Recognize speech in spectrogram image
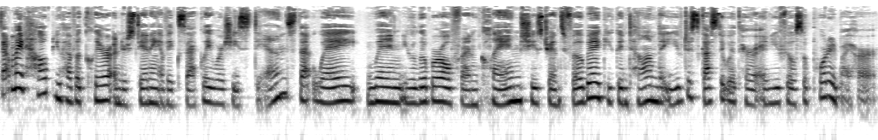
That might help you have a clear understanding of exactly where she stands. That way, when your liberal friend claims she's transphobic, you can tell him that you've discussed it with her and you feel supported by her.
